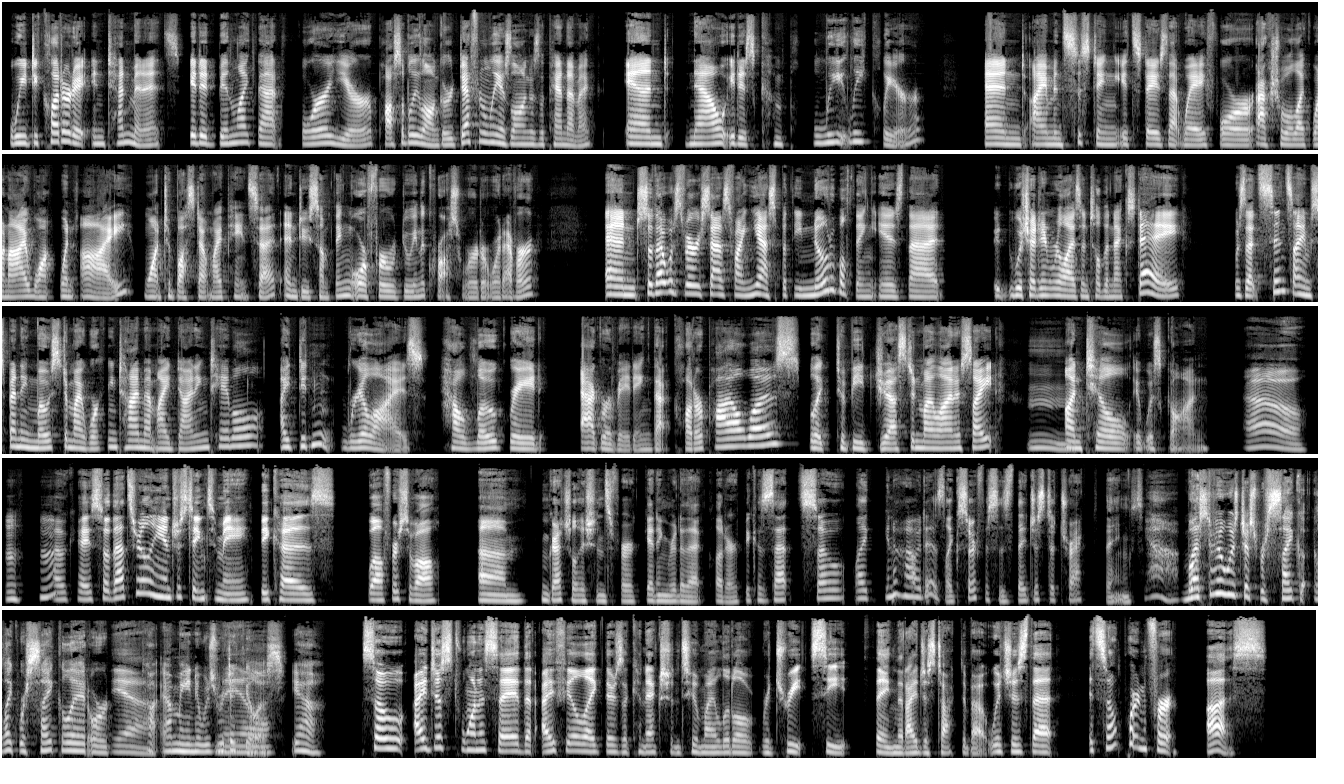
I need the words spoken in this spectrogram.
we decluttered it in 10 minutes. It had been like that for a year possibly longer definitely as long as the pandemic. And now it is completely clear. And i'm insisting it stays that way for actual like when i want when i want to bust out my paint set and do something or for doing the crossword or whatever and so that was very satisfying yes but the notable thing is that which i didn't realize until the next day was that since i'm spending most of my working time at my dining table i didn't realize how low grade aggravating that clutter pile was like to be just in my line of sight Mm. until it was gone Oh, Mhm. okay. So that's really interesting to me because, well, first of all, um, congratulations for getting rid of that clutter because that's so like you know how it is like surfaces they just attract things. Yeah, most of it was just recycle, like recycle it, or Yeah. I mean, it was Nail. ridiculous. Yeah, So I just want to say that I feel like there's a connection to my little retreat seat thing that I just talked about, which is that it's so important for us,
